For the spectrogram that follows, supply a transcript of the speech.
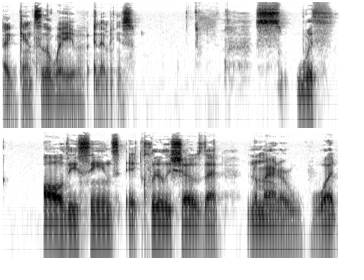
against the wave of enemies. With all these scenes, it clearly shows that no matter what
